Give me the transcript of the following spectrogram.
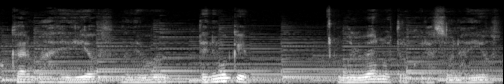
buscar más de Dios, donde tenemos que volver nuestro corazón a Dios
